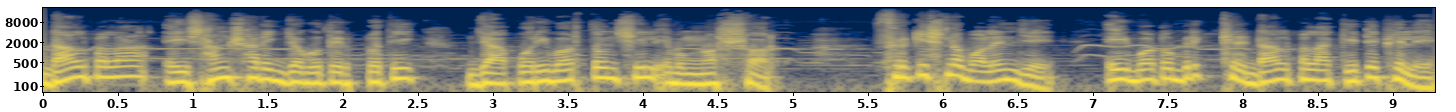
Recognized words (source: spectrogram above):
ডালপালা এই সাংসারিক জগতের প্রতীক যা পরিবর্তনশীল এবং নশ্বর। শ্রীকৃষ্ণ বলেন যে, এই বটবৃক্ষের ডালপালা কেটে ফেলে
